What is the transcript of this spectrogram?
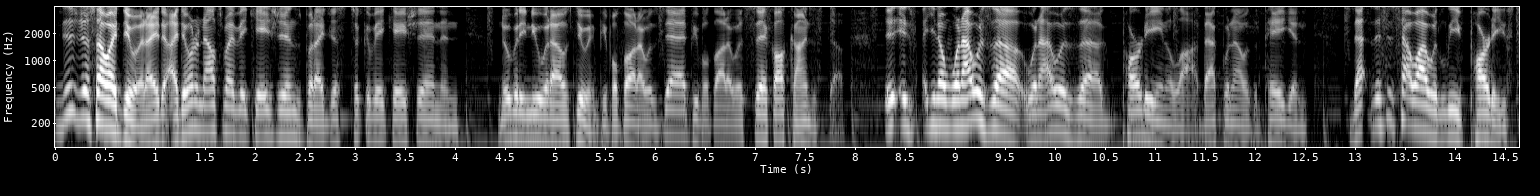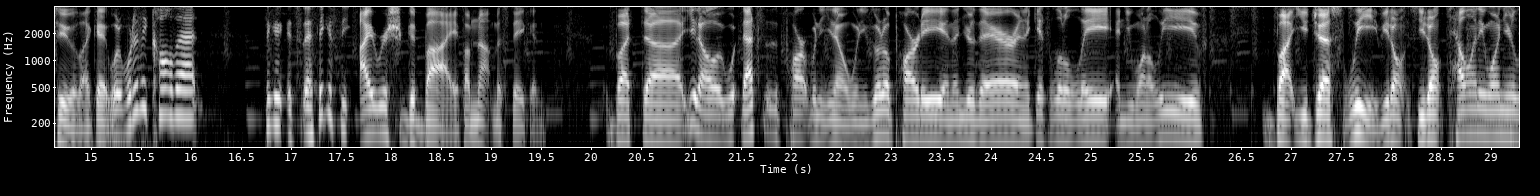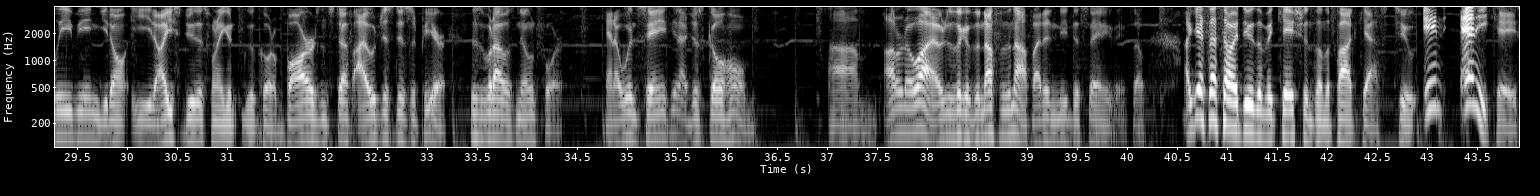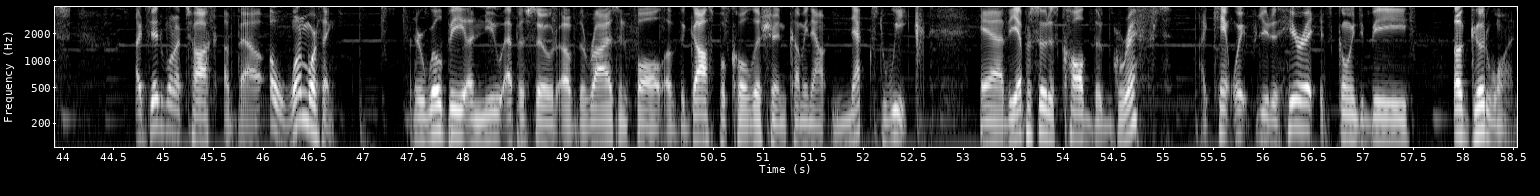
This is just how I do it. I, I don't announce my vacations, but I just took a vacation and nobody knew what I was doing. People thought I was dead. People thought I was sick. All kinds of stuff. It, you know, when I was uh, when I was uh, partying a lot back when I was a pagan, that this is how I would leave parties too. Like, what, what do they call that? I think it's I think it's the Irish goodbye, if I'm not mistaken. But uh, you know, that's the part when you know when you go to a party and then you're there and it gets a little late and you want to leave, but you just leave. You don't you don't tell anyone you're leaving. You don't. You know, I used to do this when I would go to bars and stuff. I would just disappear. This is what I was known for, and I wouldn't say anything. I'd just go home. Um, I don't know why. I was just like, it's enough is enough. I didn't need to say anything. So I guess that's how I do the vacations on the podcast too. In any case, I did want to talk about. Oh, one more thing. There will be a new episode of the Rise and Fall of the Gospel Coalition coming out next week. And the episode is called The Grift. I can't wait for you to hear it. It's going to be a good one.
